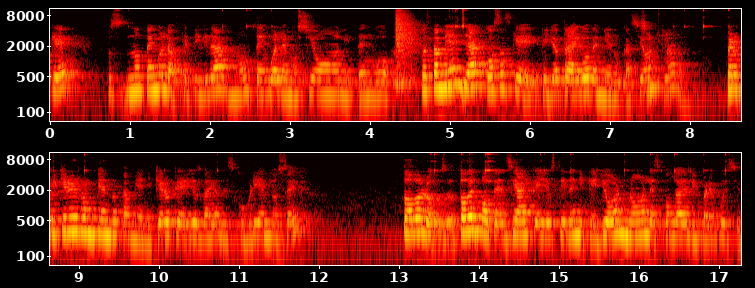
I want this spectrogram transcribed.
qué? Pues no tengo la objetividad, ¿no? Tengo la emoción y tengo, pues también ya cosas que, que yo traigo de mi educación. claro. Pero que quiero ir rompiendo también y quiero que ellos vayan descubriéndose todo, lo, todo el potencial que ellos tienen y que yo no les ponga de mi prejuicio.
